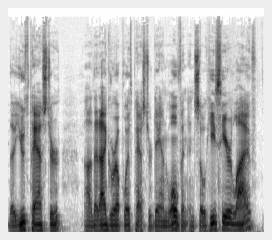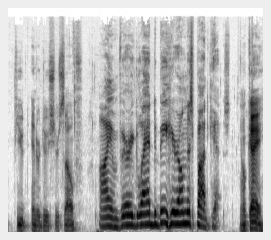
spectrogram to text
the youth pastor uh, that I grew up with, Pastor Dan Woven. And so he's here live. If you'd introduce yourself. I am very glad to be here on this podcast. Okay,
